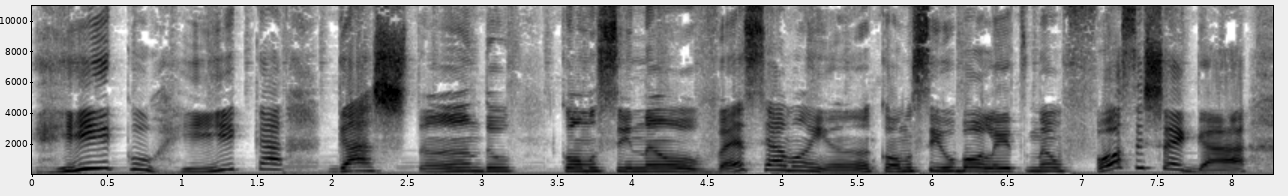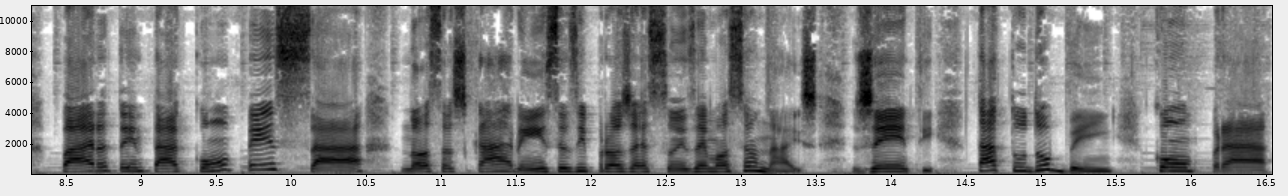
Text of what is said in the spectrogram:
Rico, rica, gastando como se não houvesse amanhã, como se o boleto não fosse chegar para tentar compensar nossas carências e projeções emocionais. Gente, tá tudo bem comprar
